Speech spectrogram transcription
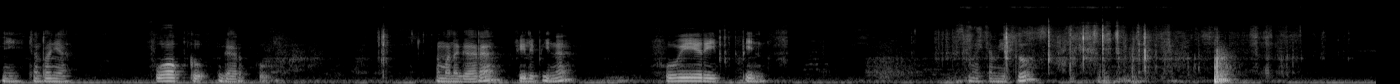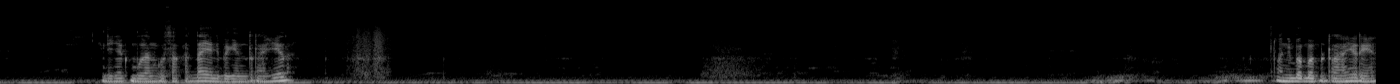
Nih, contohnya. Fuoku, garpu. Nama negara, Filipina. Fuiripin semacam itu intinya kumpulan kosakata yang di bagian terakhir. Oh, ini bab-bab terakhir ya.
